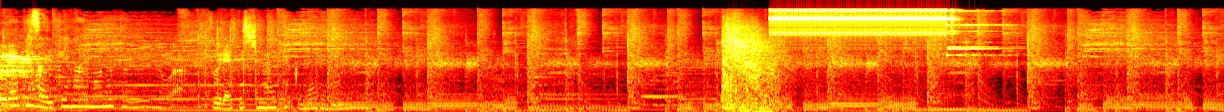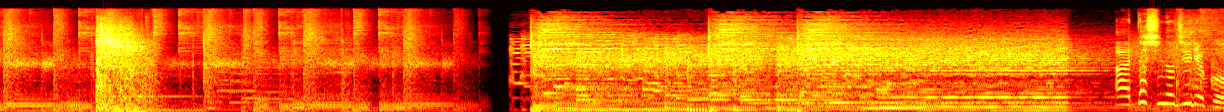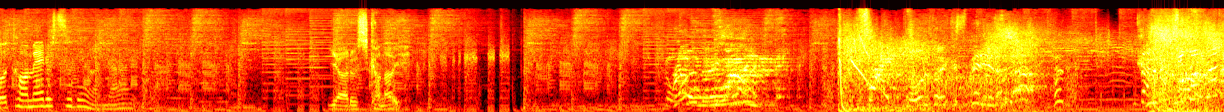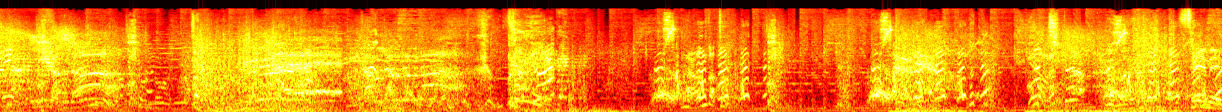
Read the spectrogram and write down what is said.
れてはいけないものというのは触れてしまいたくなるもの。私の磁力を止める術はないやるしかない。ルトエクスペリエだなんだと生命が。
